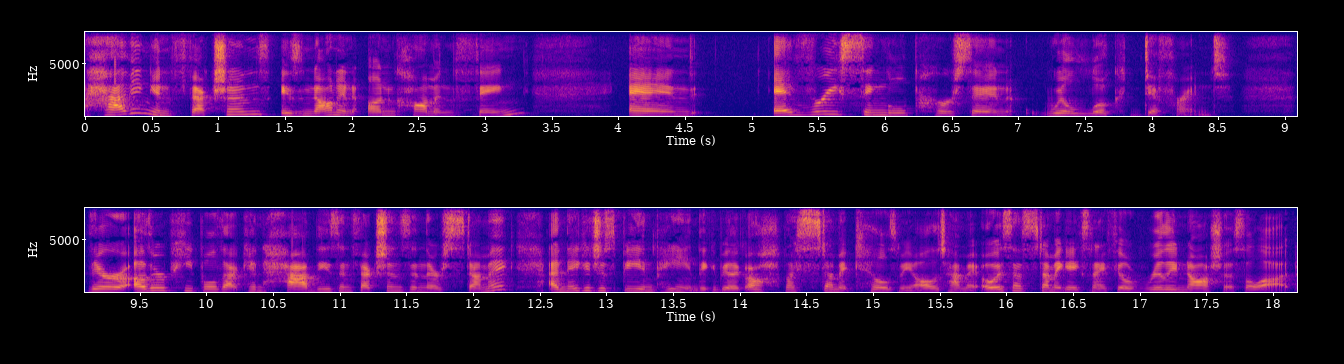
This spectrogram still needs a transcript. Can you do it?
having infections is not an uncommon thing. And every single person will look different. There are other people that can have these infections in their stomach and they could just be in pain. They could be like, oh, my stomach kills me all the time. I always have stomach aches and I feel really nauseous a lot.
